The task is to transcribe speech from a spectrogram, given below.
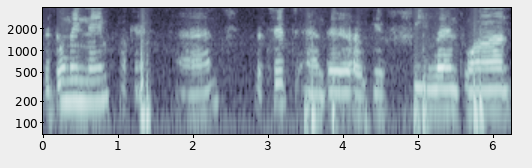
the domain name okay and that's it. And there I'll give field length one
